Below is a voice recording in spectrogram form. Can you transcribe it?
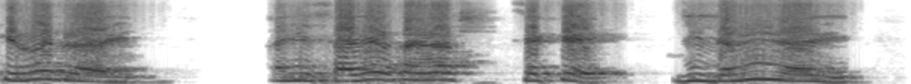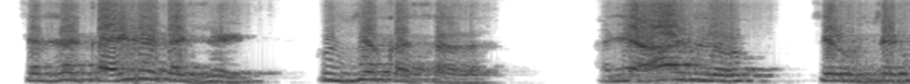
किंमत मिळाली आणि साडेबारा टक्के जी जमीन मिळाली त्याचा काही ना काहीतरी उद्योग करता आला. आणि आज लोक ते उद्योग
